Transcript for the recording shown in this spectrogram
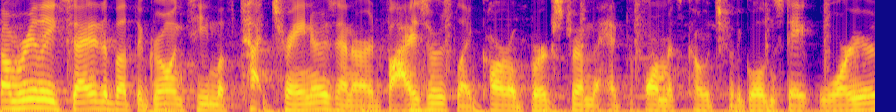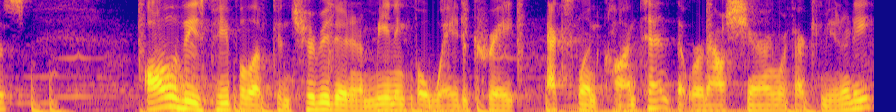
I'm really excited about the growing team of TUT trainers and our advisors like Carl Bergstrom, the head performance coach for the Golden State Warriors. All of these people have contributed in a meaningful way to create excellent content that we're now sharing with our community.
